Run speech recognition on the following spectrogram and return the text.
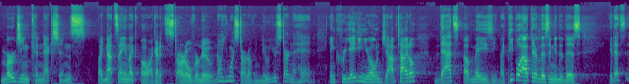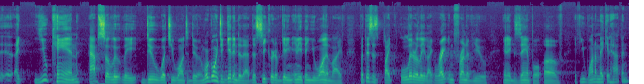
merging connections, like not saying like, oh, I got to start over new. No, you weren't start over new. You're starting ahead and creating your own job title. That's amazing. Like people out there listening to this, eh, that's eh, like you can absolutely do what you want to do. And we're going to get into that, the secret of getting anything you want in life. But this is like literally like right in front of you an example of if you want to make it happen,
